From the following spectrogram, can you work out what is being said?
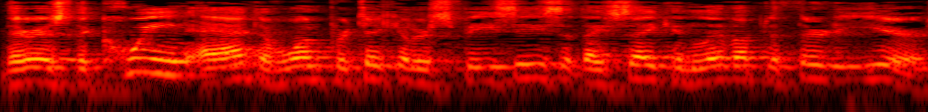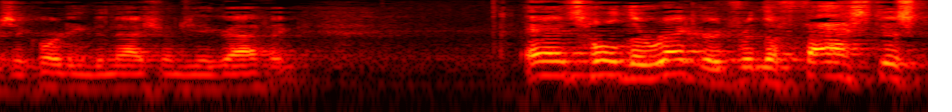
There is the queen ant of one particular species that they say can live up to 30 years, according to National Geographic. Ants hold the record for the fastest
